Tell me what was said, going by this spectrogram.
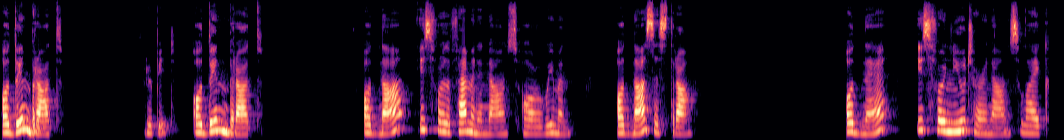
Один брат. Repeat. Один брат. Одна is for the feminine nouns or women. Одна сестра. Одне is for neuter nouns like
